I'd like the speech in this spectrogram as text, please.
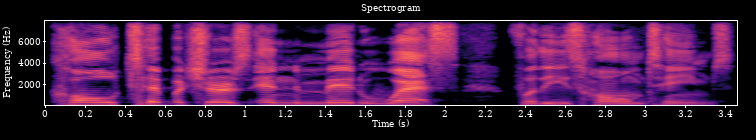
Cold temperatures in the Midwest for these home teams.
